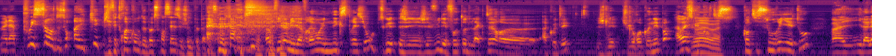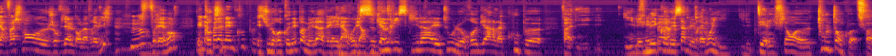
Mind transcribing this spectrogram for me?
Mais la puissance de son high kick. J'ai fait trois cours de boxe française, je ne peux pas faire ça. Puis même, il a vraiment une expression, parce que j'ai j'ai vu des photos de l'acteur euh, à côté, je tu le reconnais pas? Ah ouais Parce que Ouais, quand, ouais. Il, quand il sourit et tout, bah, il a l'air vachement euh, jovial dans la vraie vie, vraiment. Mais Et il a pas la même coupe aussi. Et tu le reconnais pas, mais là, avec les, les cicatrices qu'il a et tout, le regard, la coupe, euh, enfin, il, il- il Il est méconnaissable et vraiment, il, il est terrifiant euh, tout le temps, quoi. Enfin,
